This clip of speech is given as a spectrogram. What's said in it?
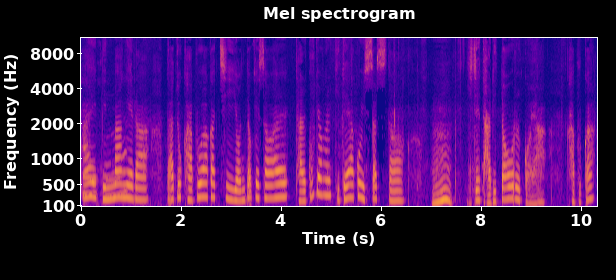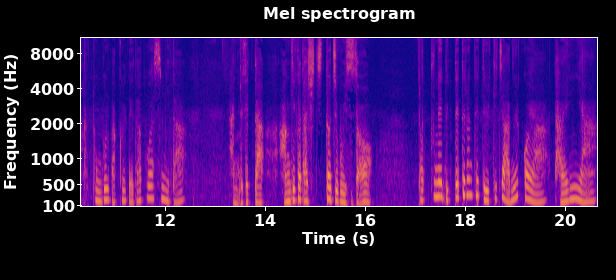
아이 민망해라. 나도 가부와 같이 이 언덕에서 할 달 구경을 기대하고 있었어. 음, 이제 달이 떠오를 거야. 가부가 동굴 밖을 내다보았습니다. 안 되겠다. 안개가 다시 짙어지고 있어. 덕분에 늑대들한테 들키지 않을 거야. 다행이야.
